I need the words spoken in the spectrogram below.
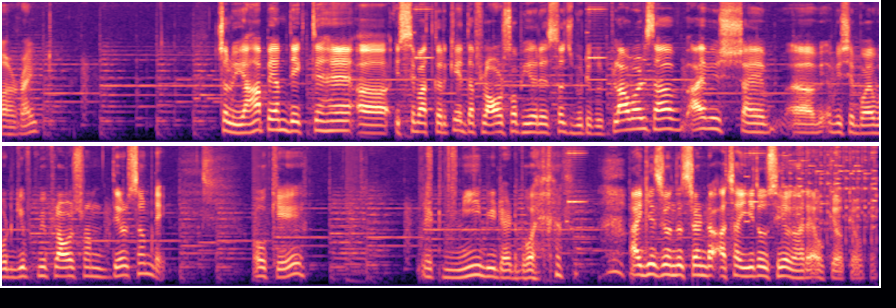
और राइट चलो, यहाँ पे हम देखते हैं इससे बात करके the flowers of here is such beautiful flowers I wish I wish a boy would gift me flowers from there someday okay let me be dead boy I guess you understand अच्छा ये तो उसी का घर है. ओके ओके ओके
